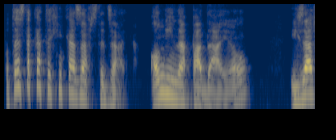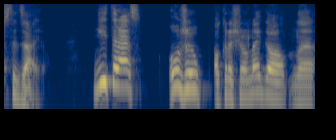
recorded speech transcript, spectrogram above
bo to jest taka technika zawstydzania. Oni napadają i zawstydzają. Nitras użył określonego, e,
